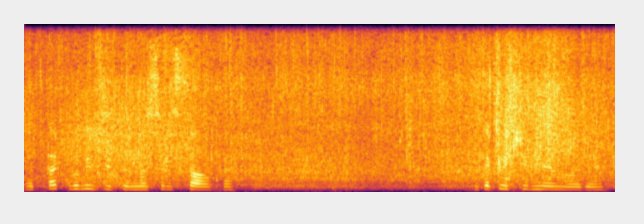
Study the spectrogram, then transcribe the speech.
вот так выглядит у нас русалка. И такое чудное море.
